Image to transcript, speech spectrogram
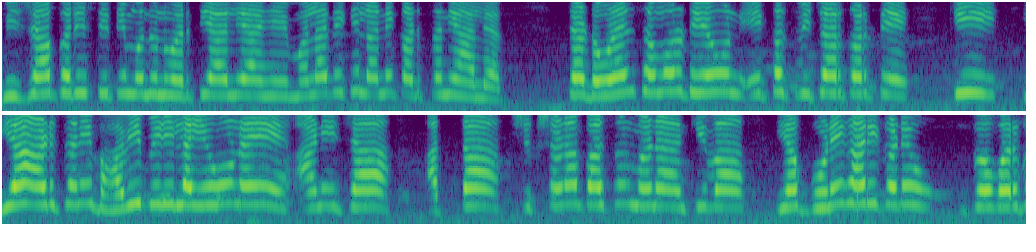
मी ज्या परिस्थितीमधून वरती आले आहे मला देखील अनेक अडचणी आल्यात. त्या डोळ्यांसमोर ठेवून एकच विचार करते की या अडचणी भावी पिढीला येऊ नये आणि ज्या आत्ता शिक्षणापासून म्हणा किंवा या गुन्हेगारीकडे जो वर्ग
